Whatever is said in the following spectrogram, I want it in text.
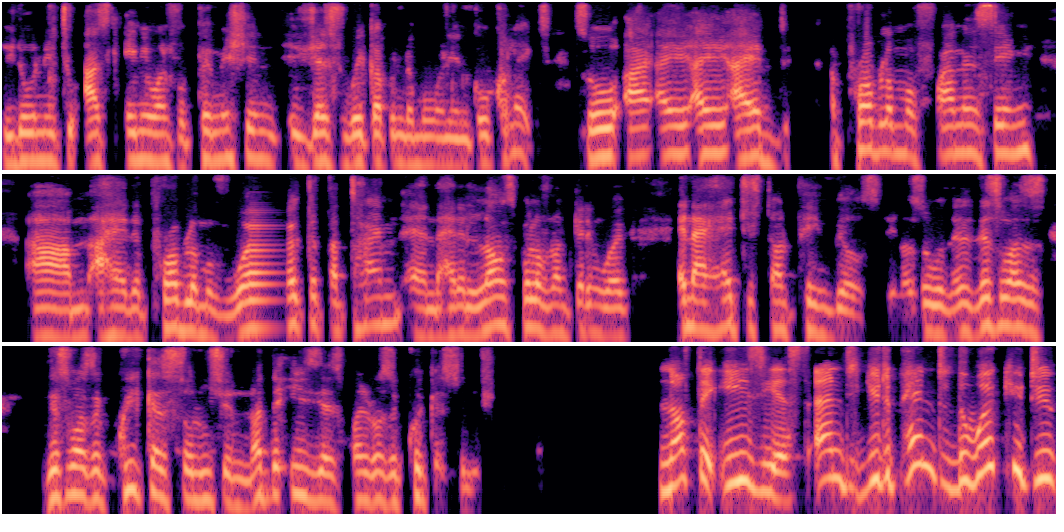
you don't need to ask anyone for permission. You just wake up in the morning and go collect. So i i, I had a problem of financing. Um, I had a problem of work at that time, and I had a long spell of not getting work and I had to start paying bills. You know, so this was this was a quickest solution, not the easiest, but it was a quickest solution. Not the easiest, and you depend. The work you do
